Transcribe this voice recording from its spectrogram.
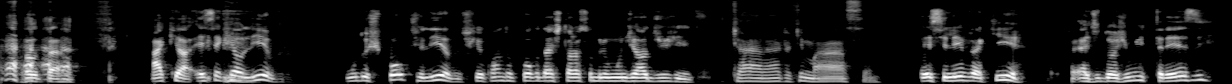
Voltamos. Aqui, ó. Esse aqui é o livro, um dos poucos livros que conta um pouco da história sobre o Mundial de Jiu-Jitsu. Caraca, que massa. Esse livro aqui é de 2013.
